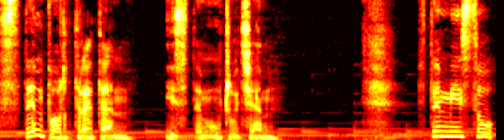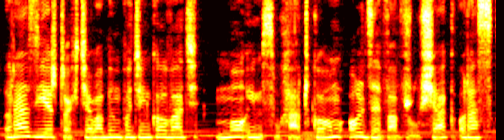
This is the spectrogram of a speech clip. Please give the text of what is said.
z tym portretem i z tym uczuciem. W tym miejscu raz jeszcze chciałabym podziękować moim słuchaczkom Oldze Wawrzusiak oraz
